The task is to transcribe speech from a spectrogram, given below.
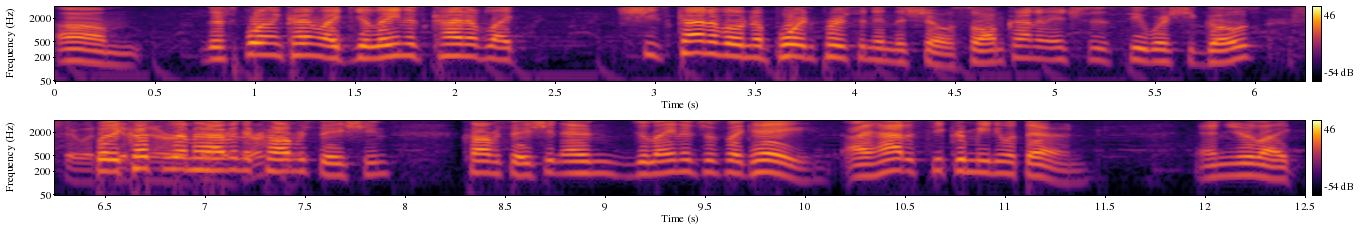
Um, they're spoiling kind of like Yelena's kind of like she's kind of an important person in the show, so I'm kind of interested to see where she goes. They But it given cuts to them having the conversation, conversation, and Yelena's just like, "Hey, I had a secret meeting with Aaron," and you're like,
